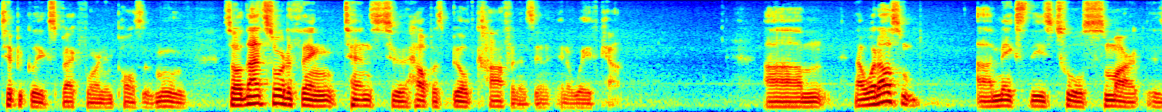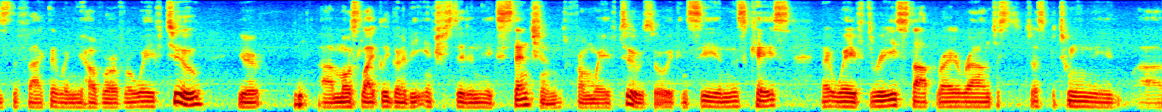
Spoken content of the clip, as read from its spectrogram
typically expect for an impulsive move. So that sort of thing tends to help us build confidence in, in a wave count. Um, now, what else uh, makes these tools smart is the fact that when you hover over wave 2, you're uh, most likely going to be interested in the extension from wave 2. So we can see in this case that wave 3 stopped right around just, just between the uh,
